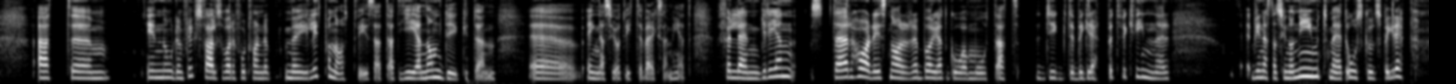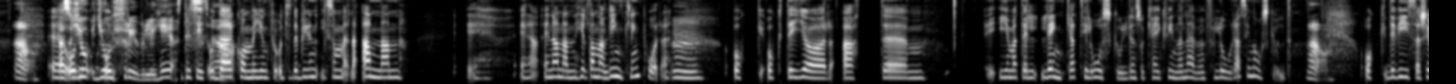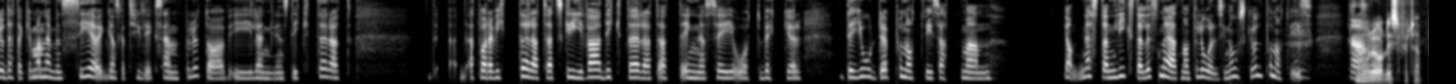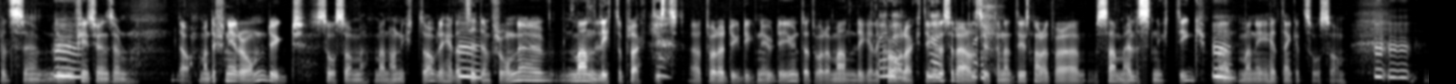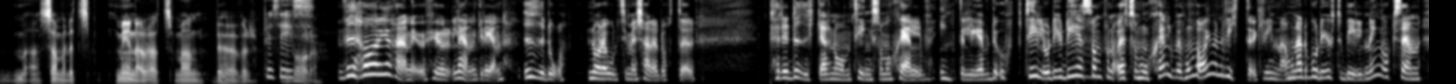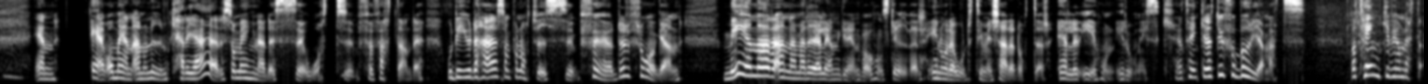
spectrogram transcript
Att ehm, i Nordenflykts fall så var det fortfarande möjligt på något vis att, att genom dygden eh, ägna sig åt vitterverksamhet. För Lenngren, där har det snarare börjat gå mot att dygdebegreppet för kvinnor blir nästan synonymt med ett oskuldsbegrepp. Ja. Eh, Alltså och- ju, och- jungfrulighet. Precis, och ja. där kommer jungfru... Och det blir liksom en annan... Eh, en, en annan, helt annan vinkling på det. Mm. Och, och det gör att... ehm, I och med att det är länkat till oskulden så kan ju kvinnan även förlora sin oskuld. Ja. Och det visar sig, och detta kan man även se ganska tydliga exempel utav i Lenngrens dikter, att att vara vitter, att, att skriva dikter, att, att ägna sig åt böcker. Det gjorde på något vis att man ja, nästan likställdes med att man förlorade sin oskuld på något vis. Ja. Moralisk förtappelse. Det Mm. finns ju en sån, ja, man definierar om dygd så som man har nytta av det hela Mm. tiden. Från eh, manligt och praktiskt. Att vara dygdig nu det är ju inte att vara manlig eller Nej, karaktig nej, eller sådär alls. nej. Utan att det är snarare att vara samhällsnyttig. Mm. Man, man är helt enkelt så som Mm, mm, mm. samhället menar att man behöver Precis. vara. Vi hör ju här nu hur Lenngren i då Några ord till min kära dotter predikar någonting som hon själv inte levde upp till. Och det är ju det som, på, eftersom hon själv, hon var ju en vitter kvinna. Hon hade både utbildning och sen en eh, om en anonym karriär som ägnades åt författande. Och det är ju det här som på något vis föder frågan. Menar Anna Maria Lenngren vad hon skriver i några ord till min kära dotter? Eller är hon ironisk? Jag tänker att du får börja Mats. Vad tänker vi om detta?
